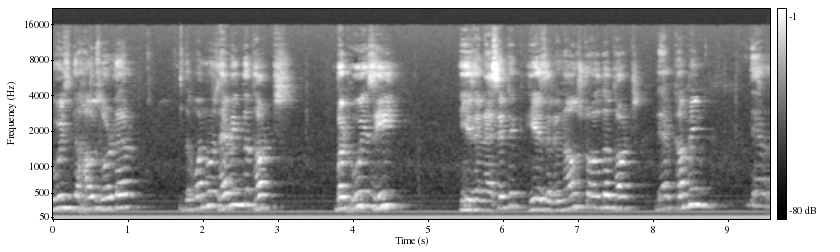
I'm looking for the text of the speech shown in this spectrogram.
Who is the householder? The one who is having the thoughts. But who is he? He is an ascetic. He has renounced all the thoughts. They are coming. They are,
